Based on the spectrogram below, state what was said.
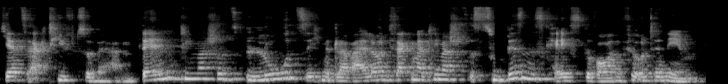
jetzt aktiv zu werden. Denn Klimaschutz lohnt sich mittlerweile. Und ich sage mal, Klimaschutz ist zum Business Case geworden für Unternehmen.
